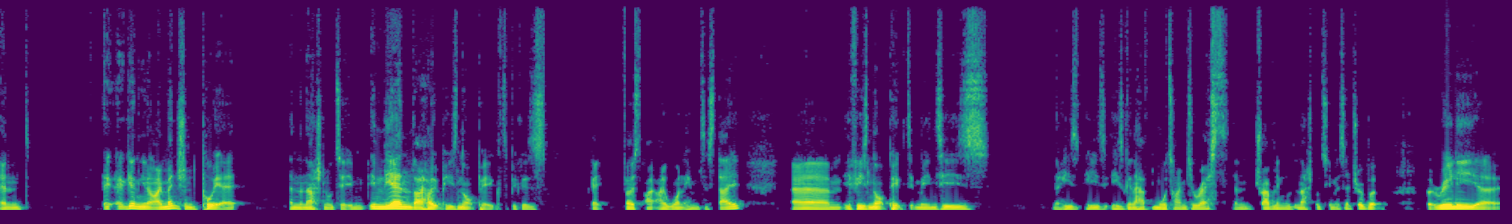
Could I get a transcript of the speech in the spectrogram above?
And again you know I mentioned Poyet and the national team. In the end I hope he's not picked because okay first I, I want him to stay. Um if he's not picked it means he's you know, he's he's he's going to have more time to rest than traveling with the national team etc but but really uh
